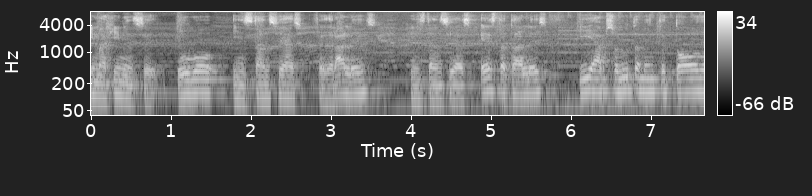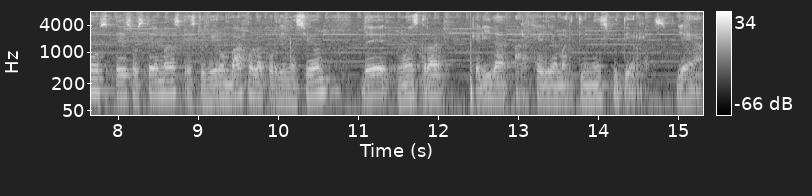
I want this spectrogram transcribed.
imagínense, hubo instancias federales, instancias estatales y absolutamente todos esos temas estuvieron bajo la coordinación de nuestra querida Argelia Martínez Gutiérrez. Yeah.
